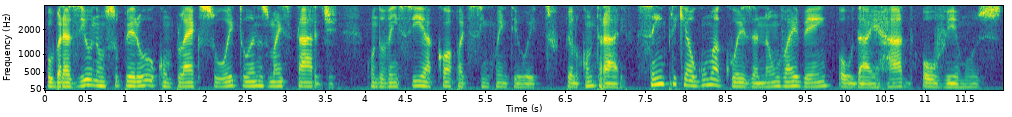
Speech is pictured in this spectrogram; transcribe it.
O Brasil não superou o complexo oito anos mais tarde, quando vencia a Copa de 58. Pelo contrário, sempre que alguma coisa não vai bem ou dá errado, ouvimos:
